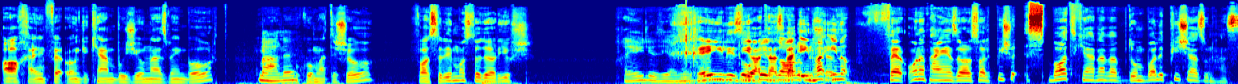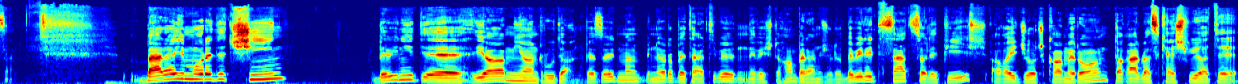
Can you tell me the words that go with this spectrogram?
آخرین فرعون که کمبوجی اون از بین برد. بله. حکومتشو. فاصله ماست داریوش. خیلی زیاد. خیلی زیاد است و اینها اینو فرعون 5000 سال پیش رو اثبات کردن و دنبال پیش از اون هستن. برای مورد چین ببینید یا میان رودان. بذارید من اینا رو به ترتیب نوشته هم برم جلو. ببینید 100 سال پیش آقای جورج کامرون تا قبل از کشفیات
